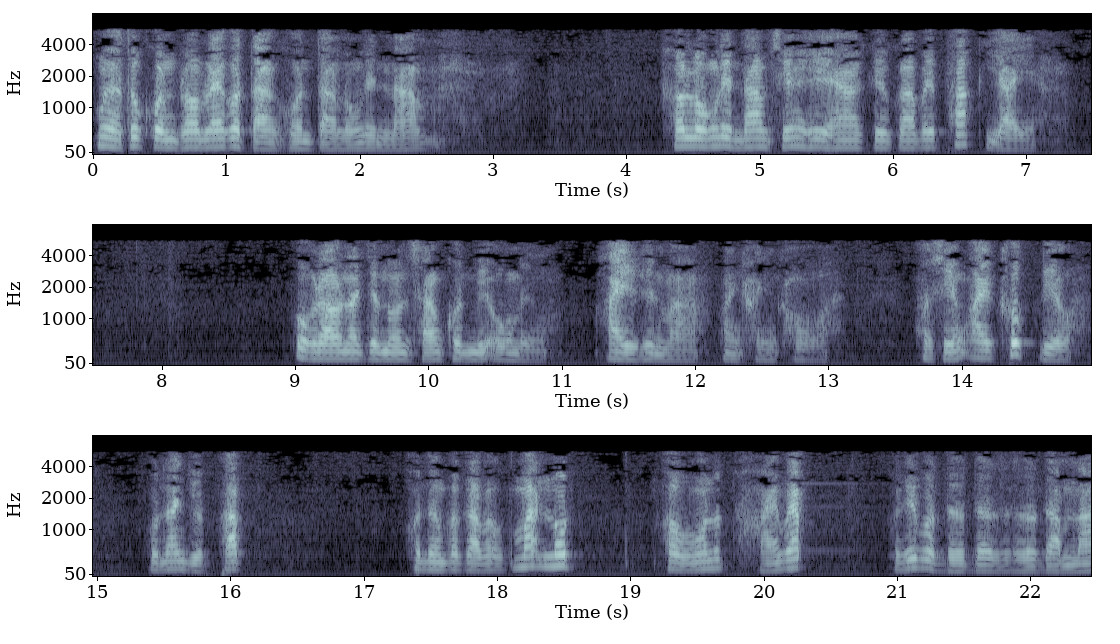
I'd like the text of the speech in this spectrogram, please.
เมื่อทุกคนพร้อมแล้วก็ต่างคนต่างลงเล่นน้ำเขาลงเล่นน้ำเสียงเฮฮาเกี่ยวกับไปพักใหญ่ พวกเรานะจำนวนสามคนมีองค์หนึ่ง ไอขึ้นมามันคันคอพอเสียงไอคึกเดียว คนนั้นหยุดพับ คนหนึ่งประกาศว่ามนุษย์พอมนุษย์หายแวบ ก็คิดว่าเดินเดินดำน้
